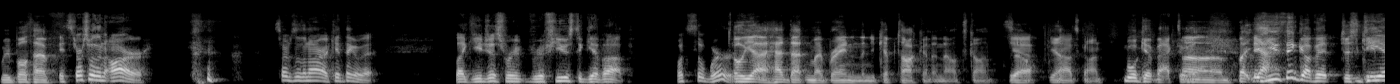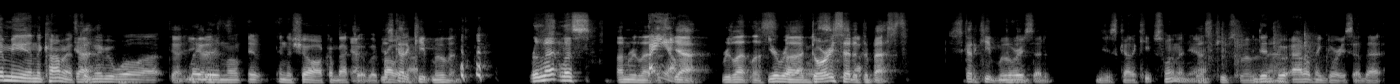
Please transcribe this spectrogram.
We both have it starts with an R. starts with an R. I can't think of it. Like you just re- refuse to give up. What's the word? Oh yeah, I had that in my brain and then you kept talking and now it's gone. So, yeah, Yeah. Now it's gone. We'll get back to it. Um, but if you think of it, Just just keep- DM me in the comments because Yeah. maybe we'll uh, Yeah, later gotta- in the in the show I'll come back yeah, to it. you But just probably got to keep moving. relentless. Unrelentless. Bam! Yeah, relentless. You're Uh, relentless. Dory said Yeah. it the best. Just got to keep moving. Dory said it. You just got to keep swimming. Yeah, Just keep swimming. Did. Do- I don't think Dory said that.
